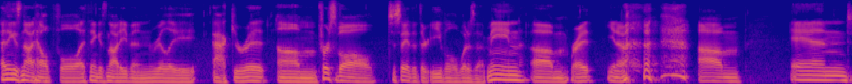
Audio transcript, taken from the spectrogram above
I think it's not helpful. I think it's not even really accurate. Um, first of all, to say that they're evil, what does that mean? Um, right? You know. and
